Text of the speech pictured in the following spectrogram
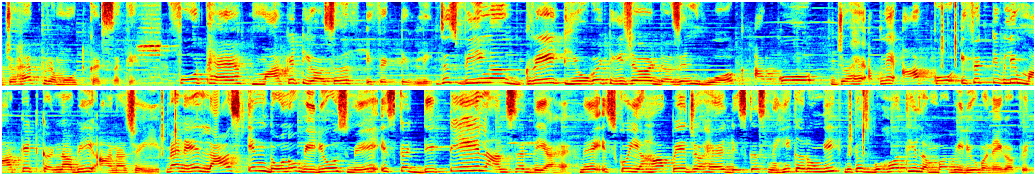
जो है प्रमोट कर सके। फोर्थ है market yourself effectively just being a great yoga teacher doesn't work आपको जो है अपने आप को इफेक्टिवली मार्केट करना भी आना चाहिए। मैंने लास्ट इन दोनों वीडियोस में इसका डिटेल आंसर दिया है। मैं इसको यहाँ पे जो है डिस्कस नहीं करूँगी बिकॉज़ बहुत ही लंबा वीडियो बनेगा फिर।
